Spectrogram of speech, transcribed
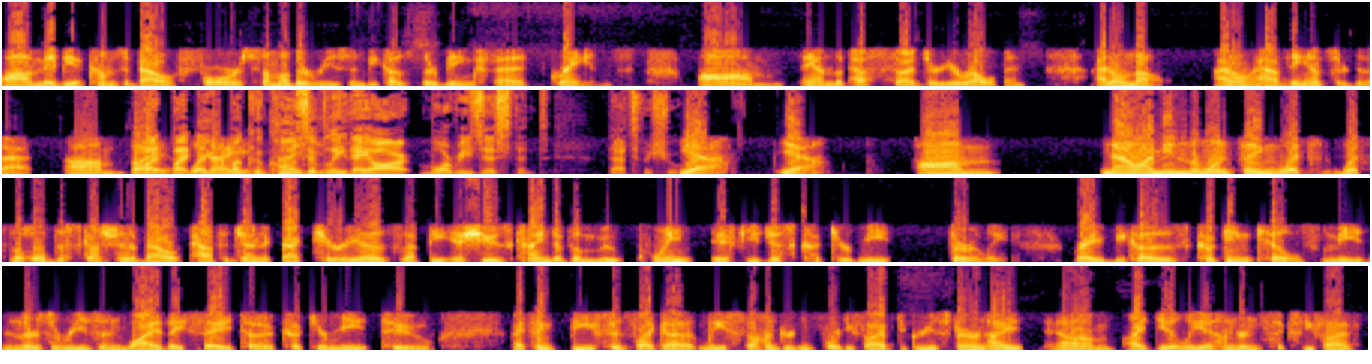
Um, maybe it comes about for some other reason because they're being fed grains um, and the pesticides are irrelevant. I don't know. I don't have the answer to that. Um, but but, but, I, but conclusively, I, they are more resistant. That's for sure. Yeah, yeah. Um, now, I mean, the one thing with with the whole discussion about pathogenic bacteria is that the issue is kind of a moot point if you just cook your meat thoroughly, right? Because cooking kills the meat, and there's a reason why they say to cook your meat to. I think beef is like a, at least 145 degrees Fahrenheit, um, ideally 165.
